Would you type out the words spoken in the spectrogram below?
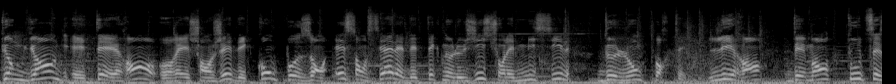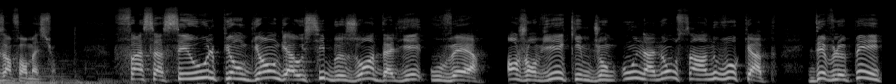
Pyongyang et Téhéran auraient échangé des composants essentiels et des technologies sur les missiles de longue portée. L'Iran dément toutes ces informations. Face à Séoul, Pyongyang a aussi besoin d'alliés ouverts. En janvier, Kim Jong-un annonce un nouveau cap, développer et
